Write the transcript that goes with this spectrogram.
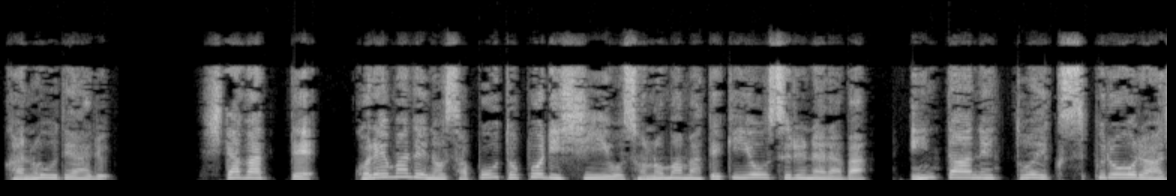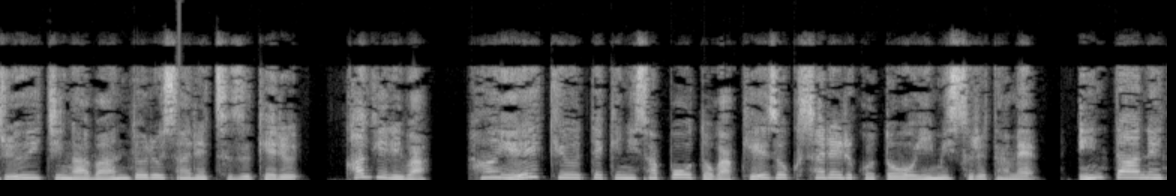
可能である。したがって、これまでのサポートポリシーをそのまま適用するならば、インターネットエクスプローラー11がバンドルされ続ける限りは、半永久的にサポートが継続されることを意味するため、インターネッ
